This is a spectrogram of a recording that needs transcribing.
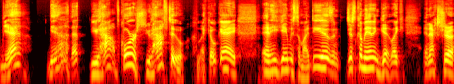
yeah, yeah, that you have, of course, you have to. I'm like, okay. And he gave me some ideas and just come in and get like an extra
